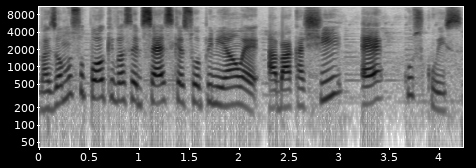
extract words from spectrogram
Mas vamos supor que você dissesse que a sua opinião é abacaxi é cuscuz.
